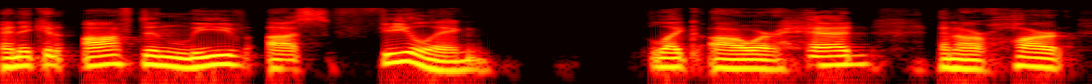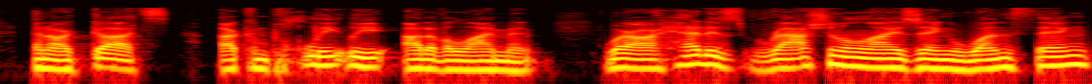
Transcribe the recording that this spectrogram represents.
And it can often leave us feeling like our head and our heart and our guts are completely out of alignment, where our head is rationalizing one thing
